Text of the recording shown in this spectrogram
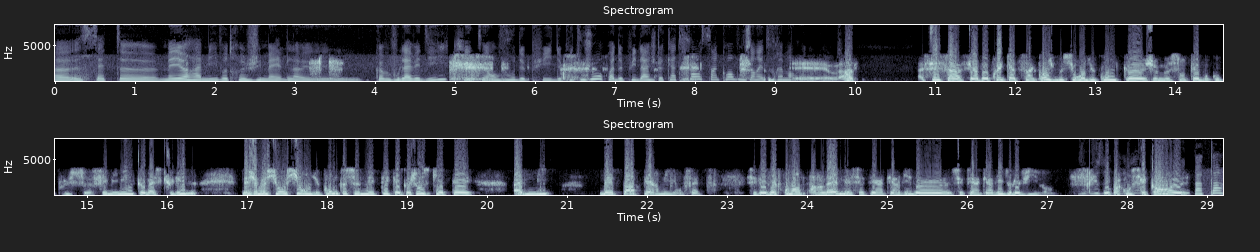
euh, cette meilleure amie, votre jumelle, comme vous l'avez dit, qui était en vous depuis, depuis toujours, quoi, depuis l'âge de 4 ans, 5 ans, vous en êtes vraiment. Ah, c'est ça, c'est à peu près 4-5 ans. Je me suis rendu compte que je me sentais beaucoup plus féminine que masculine, mais je me suis aussi rendu compte que ce n'était quelque chose qui était admis, mais pas permis en fait. C'est-à-dire qu'on en parlait, mais c'était interdit de, c'était interdit de le vivre. Et par conséquent, euh, papa,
